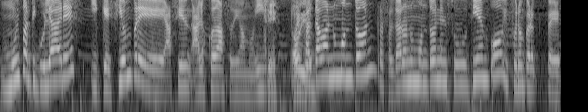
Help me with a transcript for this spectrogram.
muy particulares y que siempre hacían a los codazos, digamos. Y Sí, s- obvio. resaltaban un montón, resaltaron un montón en su tiempo y fueron pre- pre-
